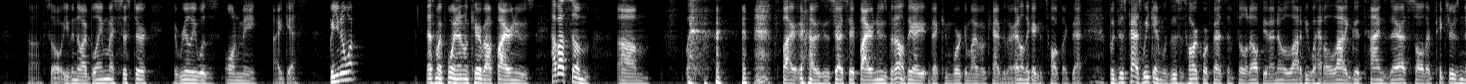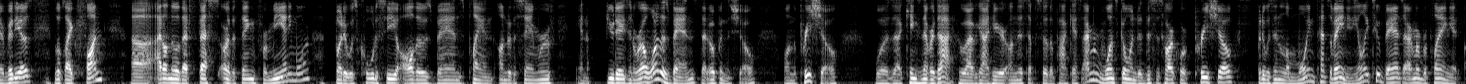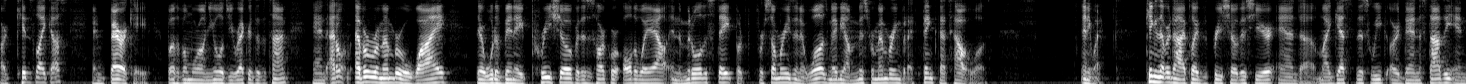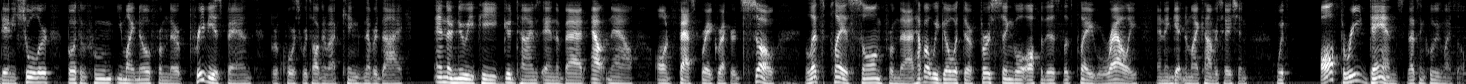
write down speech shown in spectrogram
Uh, so even though I blame my sister, it really was on me, I guess. But you know what? That's my point. I don't care about fire news. How about some um, fire? I was just trying to say fire news, but I don't think I, that can work in my vocabulary. I don't think I can talk like that. But this past weekend was This Is Hardcore Fest in Philadelphia, and I know a lot of people had a lot of good times there. I saw their pictures and their videos. It looked like fun. Uh, I don't know that fests are the thing for me anymore, but it was cool to see all those bands playing under the same roof in a few days in a row. One of those bands that opened the show on the pre-show was uh, Kings Never Die, who I've got here on this episode of the podcast. I remember once going to This Is Hardcore pre-show, but it was in Lemoyne, Pennsylvania. The only two bands I remember playing it are Kids Like Us and Barricade. Both of them were on Eulogy Records at the time, and I don't ever remember why there would have been a pre-show for This Is Hardcore all the way out in the middle of the state, but for some reason it was. Maybe I'm misremembering, but I think that's how it was. Anyway, Kings Never Die played the pre-show this year, and uh, my guests this week are Dan Nastasi and Danny Schuler, both of whom you might know from their previous bands, but of course we're talking about Kings Never Die and their new EP, Good Times and the Bad, out now on Fast Break Records. So let's play a song from that. How about we go with their first single off of this? Let's play Rally and then get into my conversation with all three Dans. That's including myself.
